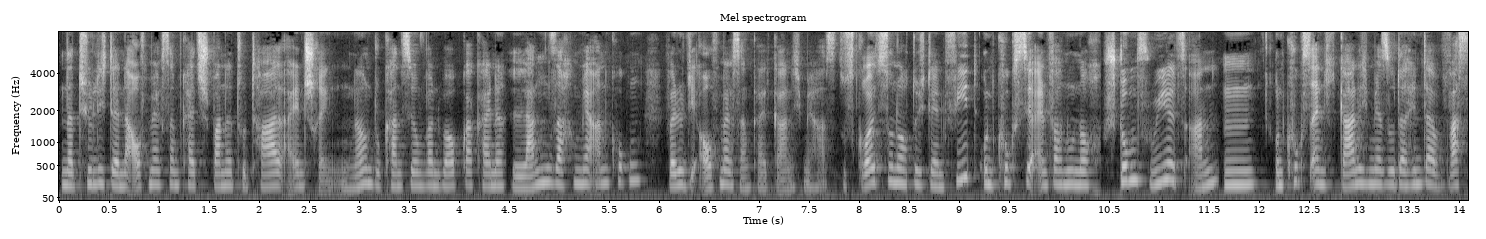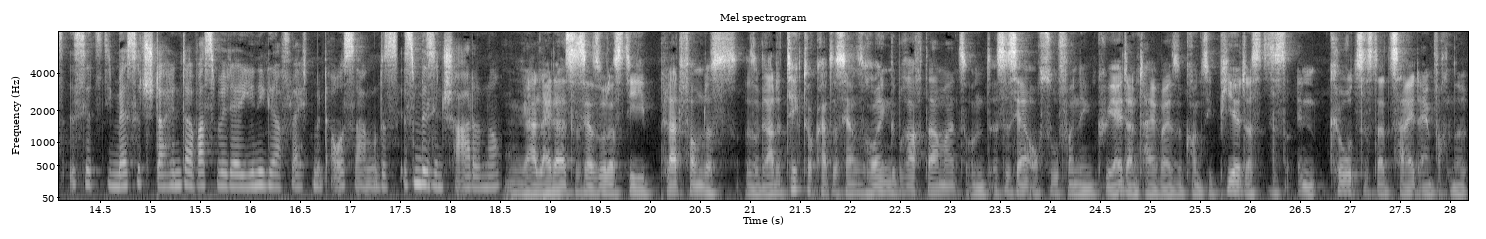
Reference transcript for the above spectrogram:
natürlich deine Aufmerksamkeitsspanne total einschränken. Ne? Und du kannst dir irgendwann überhaupt gar keine langen Sachen mehr angucken, weil du die Aufmerksamkeit gar nicht mehr hast. Du scrollst nur noch durch dein Feed und guckst dir einfach nur noch stumpf Reels an mm, und guckst eigentlich gar nicht mehr so dahinter, was ist jetzt die Message dahinter, was will derjenige da vielleicht mit aussagen. Und das ist ein bisschen schade, ne? Ja, leider ist es ja so, dass die Plattform das, also gerade TikTok hat das ja ins Rollen gebracht damals und es ist ja auch so von den Creatoren teilweise konzipiert, dass das in kürzester Zeit einfach eine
